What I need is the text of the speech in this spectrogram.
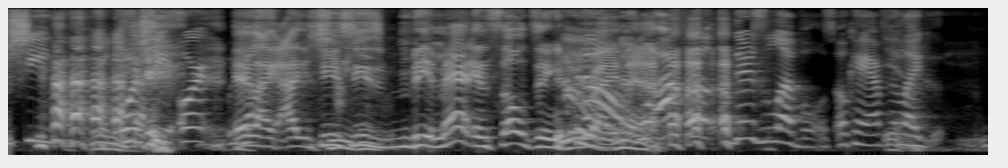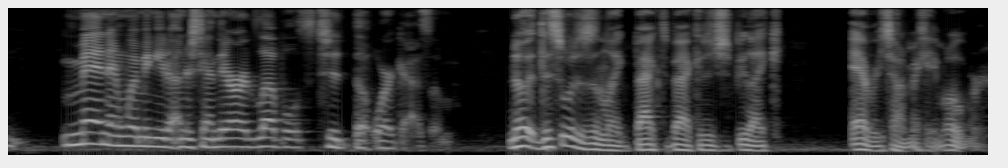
She or she or And like I, she, she's being mad insulting you right now. Well, I feel there's levels. Okay, I feel like men and women need to understand there are levels to the orgasm. No, this wasn't like back to back. It'd just be like every time I came over.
